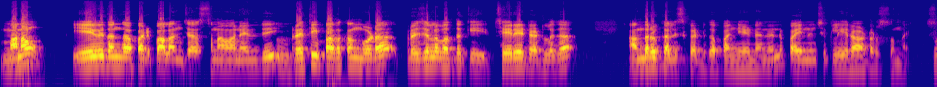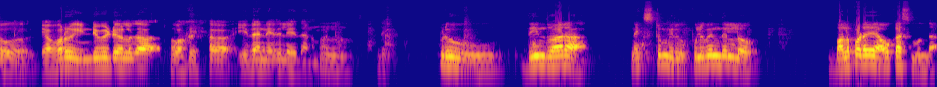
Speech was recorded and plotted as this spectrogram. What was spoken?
మనం ఏ విధంగా పరిపాలన చేస్తున్నాం అనేది. ప్రతి పథకం కూడా ప్రజల వద్దకి చేరేటట్లుగా అందరూ కలిసికట్టుగా పనిచేయండి అని పైనుంచి క్లియర్ ఆర్డర్స్ ఉన్నాయి సో. ఎవరు ఇండివిజువల్గా ఒక Okay. ఇదనేది లేదనమాట. ఇప్పుడు దీని ద్వారా నెక్స్ట్ మీరు పులివెందుల్లో బలపడే అవకాశం ఉందా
